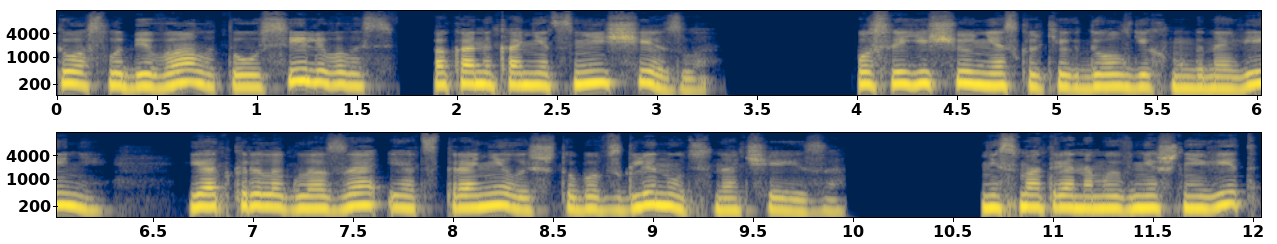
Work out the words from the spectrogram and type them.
то ослабевало, то усиливалось, пока, наконец, не исчезло. После еще нескольких долгих мгновений я открыла глаза и отстранилась, чтобы взглянуть на Чейза. Несмотря на мой внешний вид,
